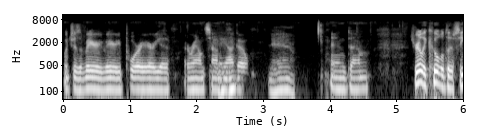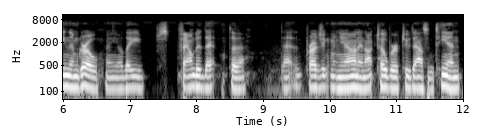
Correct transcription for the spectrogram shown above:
which is a very very poor area around Santiago. Yeah. And um, really cool to have seen them grow. You know, they founded that uh, that Project Manana in October of 2010,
